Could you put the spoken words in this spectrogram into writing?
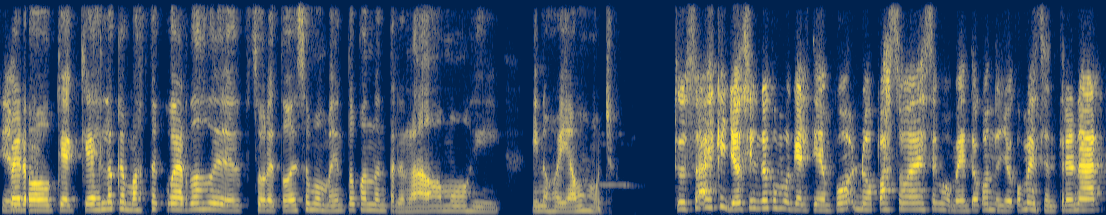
Pero, ¿qué, ¿qué es lo que más te acuerdas de, sobre todo ese momento cuando entrenábamos y y nos veíamos mucho. Tú sabes que yo siento como que el tiempo no pasó en ese momento cuando yo comencé a entrenar.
